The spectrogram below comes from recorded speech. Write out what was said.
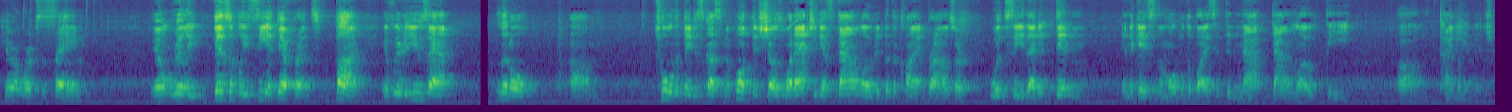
Here it works the same. You don't really visibly see a difference, but if we were to use that little um, tool that they discuss in the book that shows what actually gets downloaded to the client browser, would see that it didn't, in the case of the mobile device, it did not download the um, tiny image.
